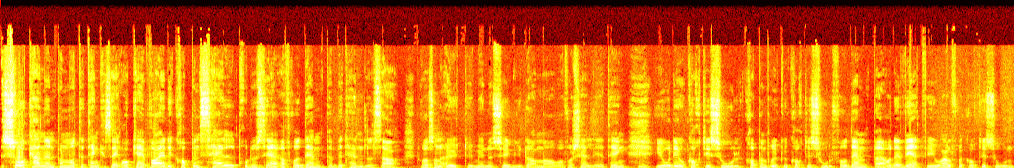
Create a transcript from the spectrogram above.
så kan en på en måte tenke seg ok, hva er det kroppen selv produserer for å dempe betennelser? Du har sånne autoimmune sykdommer og forskjellige ting. Jo, det er jo kortisol. Kroppen bruker kortisol for å dempe, og det vet vi jo alt fra kortison.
